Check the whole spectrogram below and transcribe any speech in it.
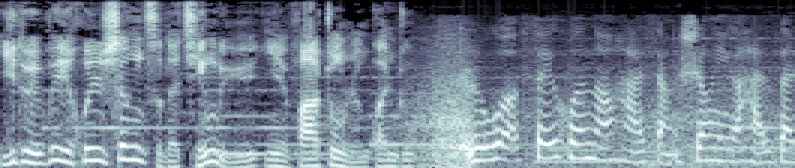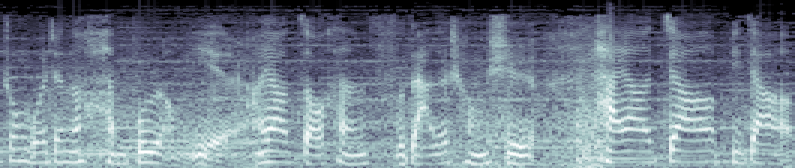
一对未婚生子的情侣引发众人关注。如果非婚的话，想生一个孩子在中国真的很不容易，然后要走很复杂的程序，还要交比较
